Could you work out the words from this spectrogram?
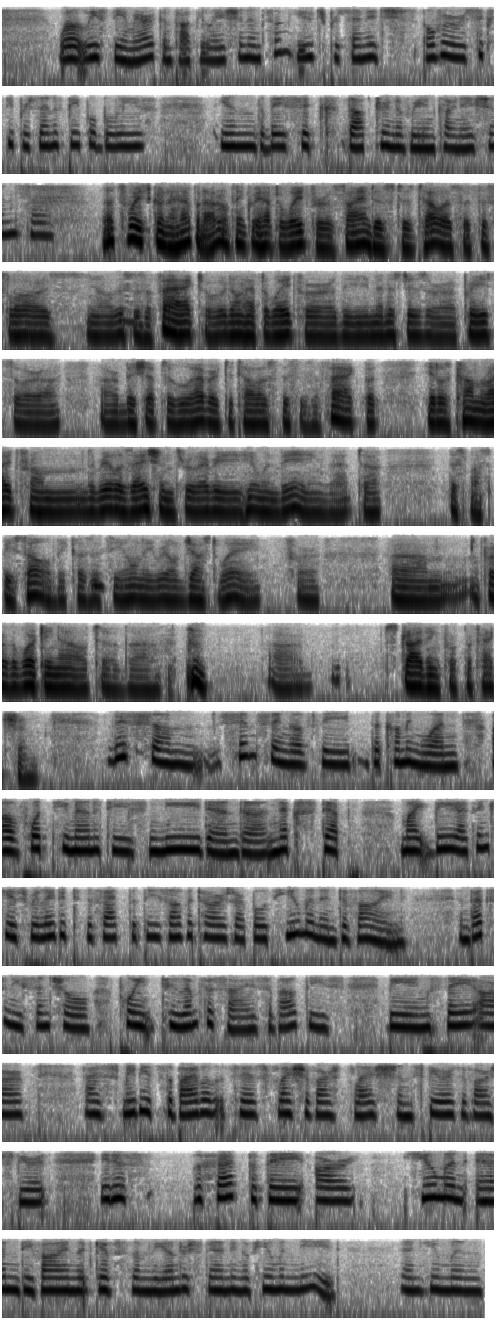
well, at least the American population, and some huge percentage, over 60% of people believe in the basic doctrine of reincarnation. So, That's the way it's going to happen. I don't think we have to wait for a scientist to tell us that this law is, you know, this is a fact, or we don't have to wait for the ministers or our priests or our, our bishops or whoever to tell us this is a fact, but it'll come right from the realization through every human being that uh, this must be so because it's the only real just way for um, for the working out of uh, uh, striving for perfection. this um, sensing of the the coming one, of what humanity's need and uh, next step might be, I think is related to the fact that these avatars are both human and divine. And that's an essential point to emphasize about these beings. They are, as maybe it's the Bible that says, flesh of our flesh and spirit of our spirit. It is the fact that they are human and divine that gives them the understanding of human need and human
